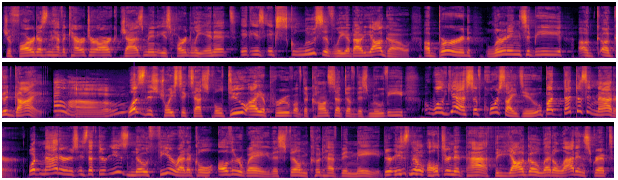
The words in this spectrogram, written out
Jafar doesn't have a character arc, Jasmine is hardly in it. It is exclusively about Iago, a bird learning to be a, a good guy. Hello. Was this choice successful? Do I approve of the concept of this movie? Well, yes, of course I do, but that doesn't matter. What matters is that there is no theoretical other way this film could have been made. There is no alternate path the Iago led Aladdin script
